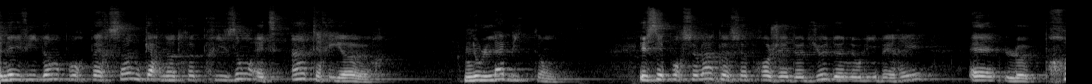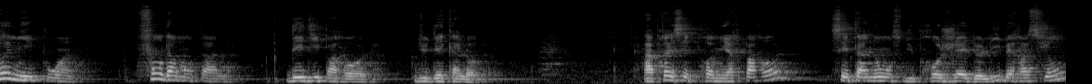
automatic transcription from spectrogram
n'est évident pour personne car notre prison est intérieure. Nous l'habitons. Et c'est pour cela que ce projet de Dieu de nous libérer est le premier point fondamental des dix paroles du décalogue. Après cette première parole, cette annonce du projet de libération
